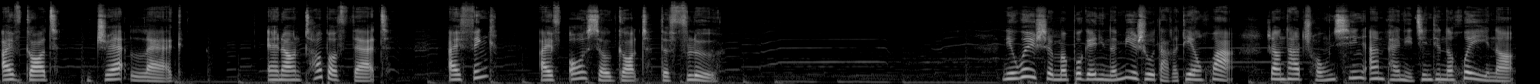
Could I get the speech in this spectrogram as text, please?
I've got jet lag. And on top of that, I think I've also got the flu. 你为什么不给你的秘书打个电话，让他重新安排你今天的会议呢？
